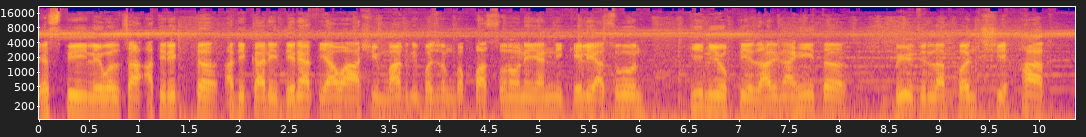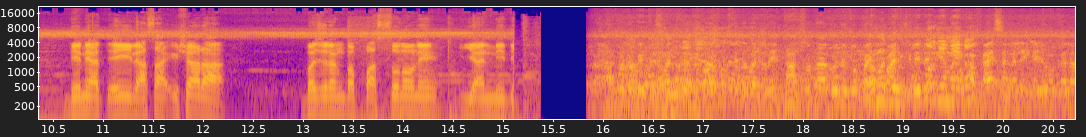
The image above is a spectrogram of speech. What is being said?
एस पी लेवलचा अतिरिक्त अधिकारी देण्यात यावा अशी मागणी बजरंग बाप्पा सोनवणे यांनी केली असून ही नियुक्ती झाली नाही तर बीड जिल्हा बंदची हाक देण्यात येईल असा इशारा बजरंग बाप्पा सोनवणे यांनी दिला. पाणी केलेले काय सांगाल एका युवकाला?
